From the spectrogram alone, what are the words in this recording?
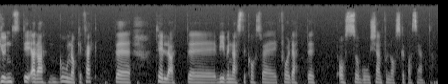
gunstig, eller god nok effekt eh, til at eh, vi ved neste korsvei får dette også godkjent for norske pasienter.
